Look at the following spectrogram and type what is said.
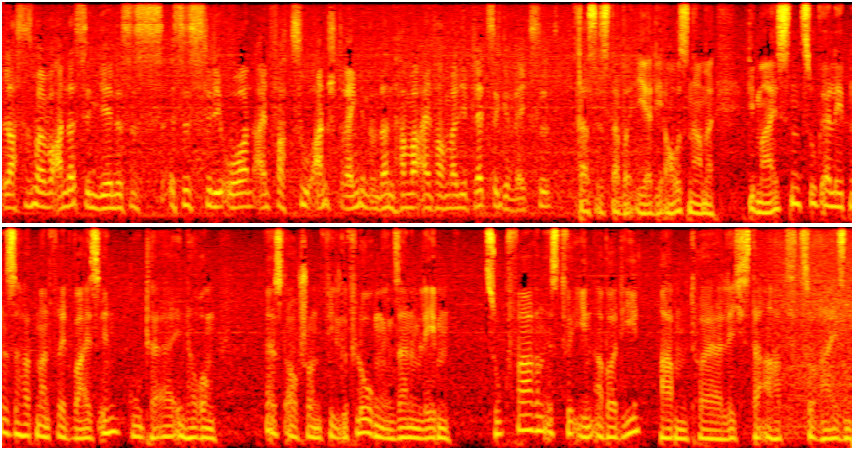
lass uns mal woanders hingehen. Es ist, es ist für die Ohren einfach zu anstrengend und dann haben wir einfach mal die Plätze gewechselt. Das ist aber eher die Ausnahme. Die meisten Zugerlebnisse hat Manfred Weiß in guter Erinnerung. Er ist auch schon viel geflogen in seinem Leben. Zugfahren ist für ihn aber die abenteuerlichste Art zu reisen.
